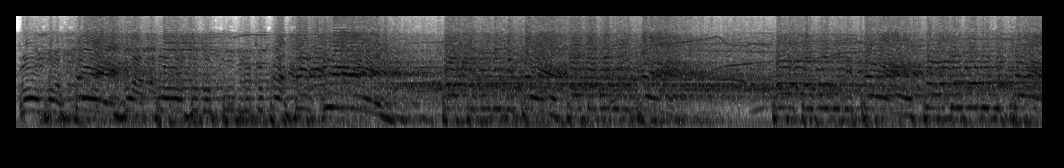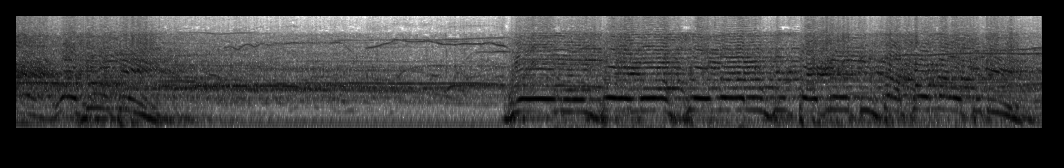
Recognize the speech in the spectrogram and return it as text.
Com vocês, o aplauso do público presente! Todo mundo de pé, todo mundo de pé! Todo mundo de pé, todo mundo de pé! Levantem! Vamos emocionar os integrantes da Pronáutibe!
